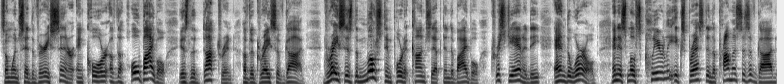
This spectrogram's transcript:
Someone said the very center and core of the whole Bible is the doctrine of the grace of God. Grace is the most important concept in the Bible, Christianity, and the world. And it's most clearly expressed in the promises of God,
